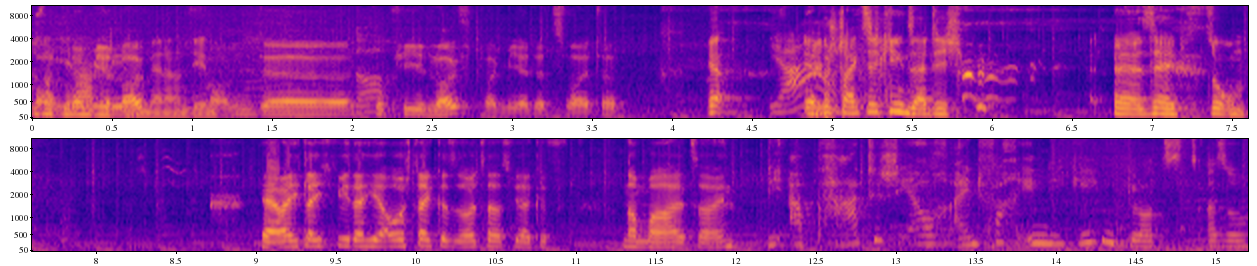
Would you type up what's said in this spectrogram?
noch die bei Haare läuft. werden an dem. Mann, der So. Cookie läuft bei mir, der zweite. Ja, ja, er besteigt sich gegenseitig. äh, selbst, so rum. Ja, weil ich gleich wieder hier aussteige, sollte das wieder normal sein. wie apathisch er auch einfach in die Gegend glotzt. Also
